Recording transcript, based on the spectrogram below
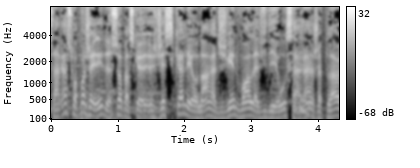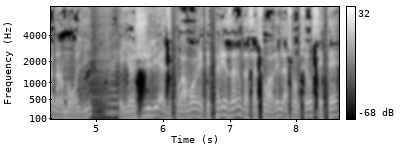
Sarah, sois pas gênée de ça parce que Jessica Léonard a dit, je viens de voir la vidéo, Sarah, je pleure dans mon lit. Et il y a Julie, a dit, pour avoir été présente à cette soirée de l'Assomption, c'était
